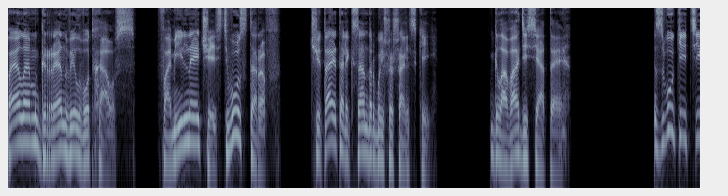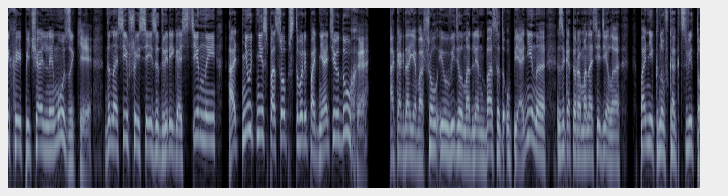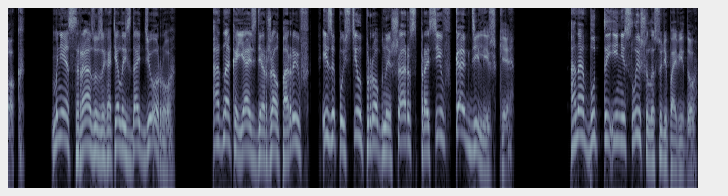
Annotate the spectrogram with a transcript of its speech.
Пелем Гренвилл Вудхаус. Фамильная честь Вустеров. Читает Александр Большешальский. Глава десятая. Звуки тихой печальной музыки, доносившиеся из-за двери гостиной, отнюдь не способствовали поднятию духа. А когда я вошел и увидел Мадлен Бассет у пианино, за которым она сидела, поникнув как цветок, мне сразу захотелось дать дёру. Однако я сдержал порыв и запустил пробный шар, спросив, как делишки. Она будто и не слышала, судя по виду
